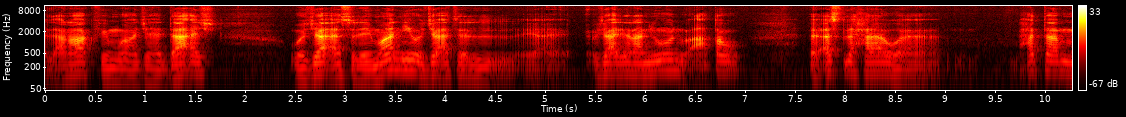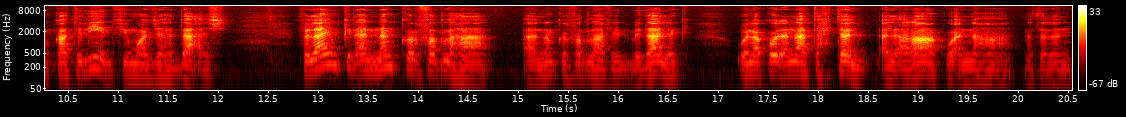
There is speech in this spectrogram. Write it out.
العراق في مواجهة داعش وجاء سليماني وجاءت. وجاء الإيرانيون وأعطوا أسلحة وحتى مقاتلين في مواجهة داعش فلا يمكن أن ننكر فضلها أن ننكر فضلها في بذلك ونقول أنها تحتل العراق وأنها مثلا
